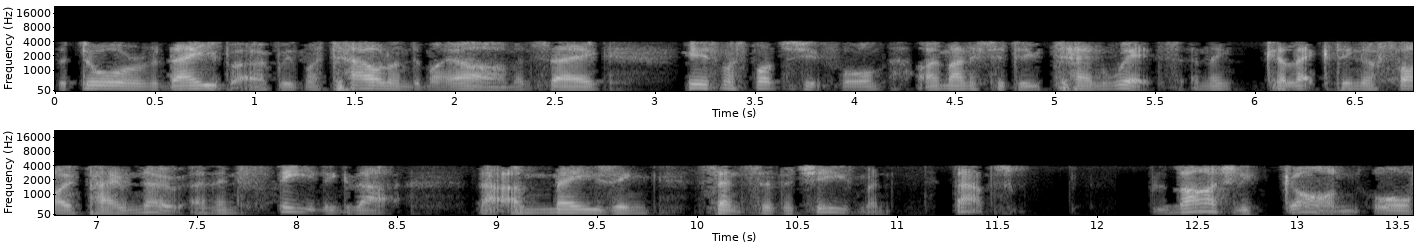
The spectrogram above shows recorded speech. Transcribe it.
the door of a neighbour with my towel under my arm and saying, here's my sponsorship form, I managed to do 10 widths, and then collecting a five pound note and then feeling that, that amazing sense of achievement. That's largely gone or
